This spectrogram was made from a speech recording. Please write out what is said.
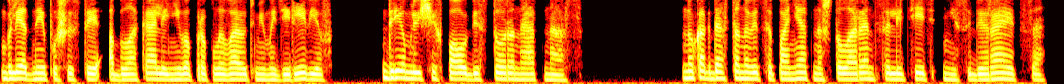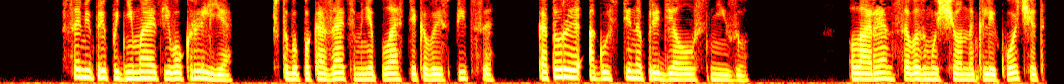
Бледные пушистые облака лениво проплывают мимо деревьев, дремлющих по обе стороны от нас. Но когда становится понятно, что Лоренцо лететь не собирается, Сэмми приподнимает его крылья, чтобы показать мне пластиковые спицы, которые Агустина приделал снизу. Лоренцо возмущенно кликочет,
